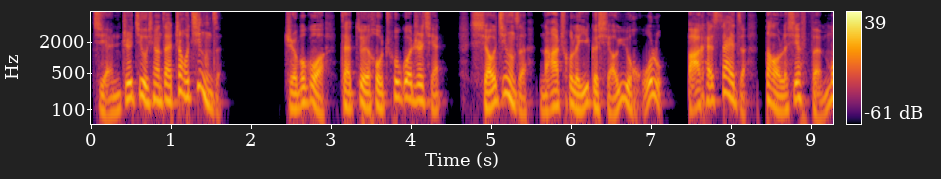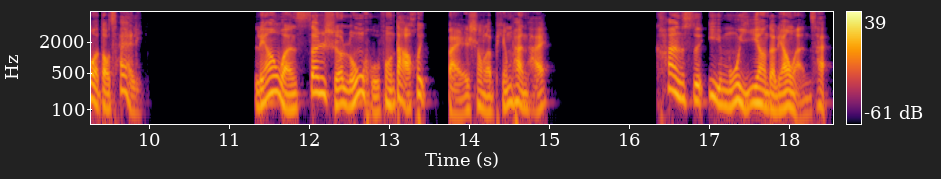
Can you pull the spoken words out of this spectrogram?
简直就像在照镜子，只不过在最后出锅之前，小镜子拿出了一个小玉葫芦，拔开塞子，倒了些粉末到菜里。两碗三蛇龙虎凤大会摆上了评判台。看似一模一样的两碗菜，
